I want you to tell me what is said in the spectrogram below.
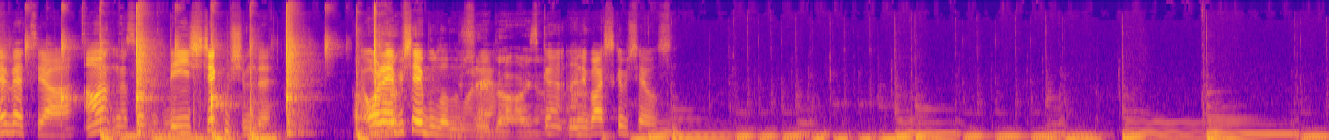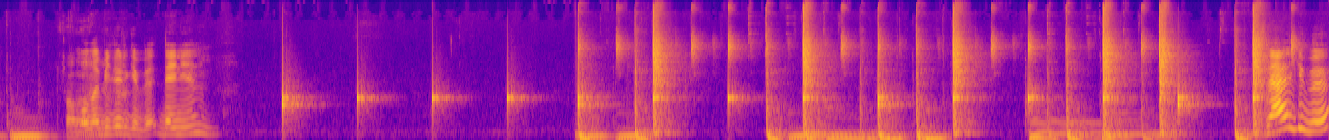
Evet ya. Ama mesela değişecek mi şimdi? Ha, Oraya bir şey bulalım bir oraya. şey daha, aynen. Başka- hani başka bir şey olsun. falan Olabilir gibi. gibi. Deneyelim? Güzel gibi.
